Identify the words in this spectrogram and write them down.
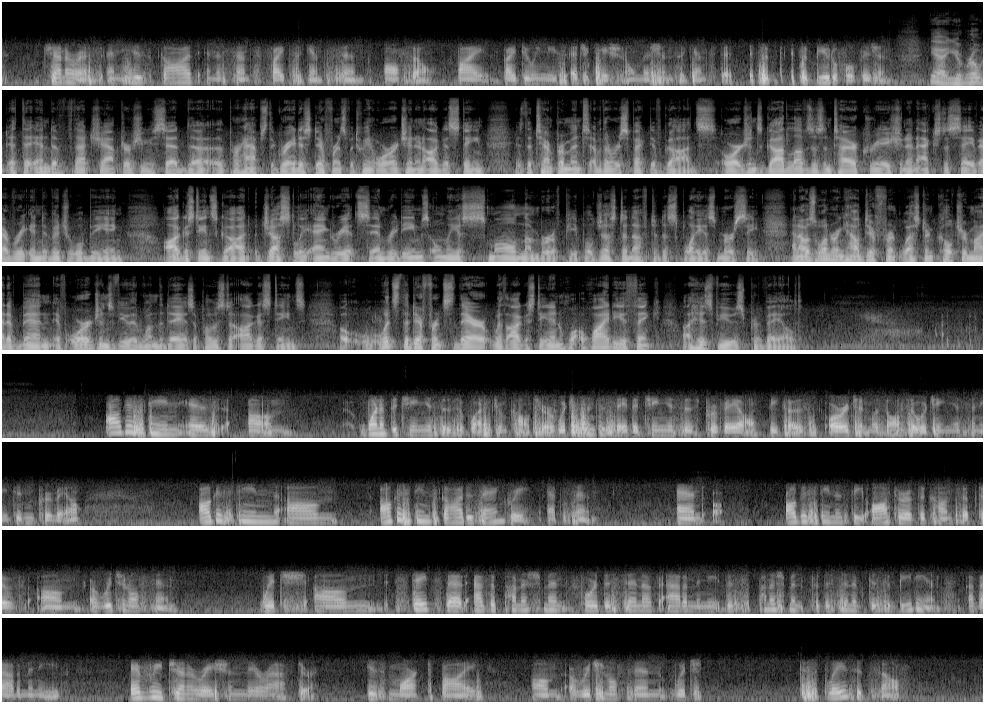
generous, and his God, in a sense, fights against sin also by by doing these educational missions against it. It's a it's a beautiful vision. Yeah, you wrote at the end of that chapter. You said uh, perhaps the greatest difference between Origen and Augustine is the temperament of their respective gods. Origen's God loves his entire creation and acts to save every individual being. Augustine's God, justly angry at sin, redeems only a small number of people, just enough to display his mercy. And I was wondering how different Western culture might have been if Origen's view had won the day as opposed to Augustine's. Uh, what's the difference there with with Augustine, and wh- why do you think uh, his views prevailed? Augustine is um, one of the geniuses of Western culture, which isn't to say that geniuses prevail, because Origen was also a genius and he didn't prevail. Augustine, um, Augustine's God is angry at sin, and Augustine is the author of the concept of um, original sin, which um, states that as a punishment for the sin of Adam and Eve, this punishment for the sin of disobedience of Adam and Eve, every generation thereafter is marked by um, original sin, which displays itself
